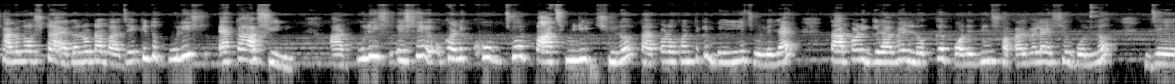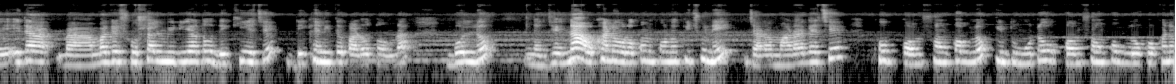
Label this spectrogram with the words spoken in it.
সাড়ে দশটা, এগারোটা বাজে, কিন্তু পুলিশ একা আসেনি। আর পুলিশ এসে ওখানে খুব জোর পাঁচ মিনিট ছিল, তারপর ওখান থেকে বেরিয়ে চলে যায়। তারপর গ্রামের লোককে পরের দিন সকালবেলা এসে বলল যে, এটা আমাদের সোশ্যাল মিডিয়াতেও দেখিয়েছে, দেখে নিতে পারো তোমরা। বলল যে, না, ওখানে ওরকম কোনো কিছু নেই। যারা মারা গেছে খুব কম সংখ্যক লোক, কিন্তু মোটেও কম সংখ্যক লোক ওখানে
